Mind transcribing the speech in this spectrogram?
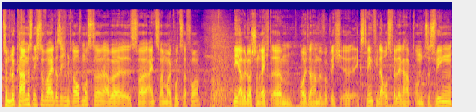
zum Glück kam es nicht so weit, dass ich mit drauf musste, aber es war ein, zwei Mal kurz davor. Nee, aber du hast schon recht, ähm, heute haben wir wirklich äh, extrem viele Ausfälle gehabt und deswegen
